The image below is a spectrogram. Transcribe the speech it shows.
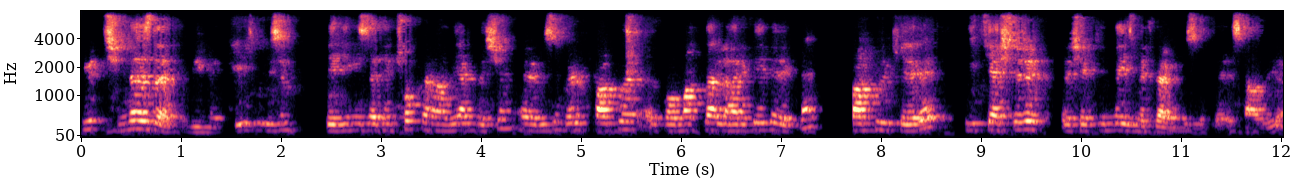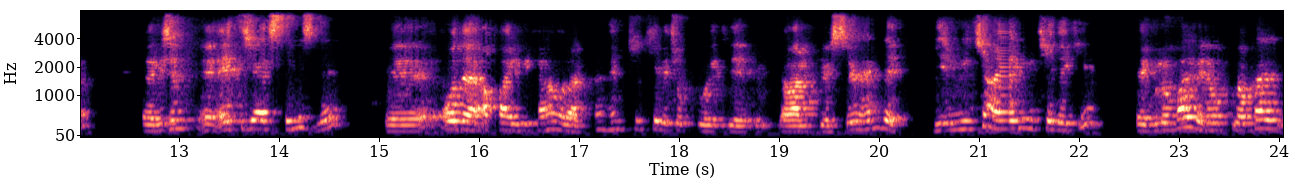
yurt dışında hızla büyümekteyiz. Bu bizim dediğimiz zaten çok kanallı yaklaşım e, bizim böyle farklı e, formatlarla hareket ederekten farklı ülkelere ihtiyaçları e, şeklinde hizmet vermemizi sağlıyor. Bizim e-ticaret sistemimiz de o da apayrı bir kanal olarak hem Türkiye'de çok kuvvetli varlık gösteriyor hem de 22 ayrı ülkedeki global ve lokal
